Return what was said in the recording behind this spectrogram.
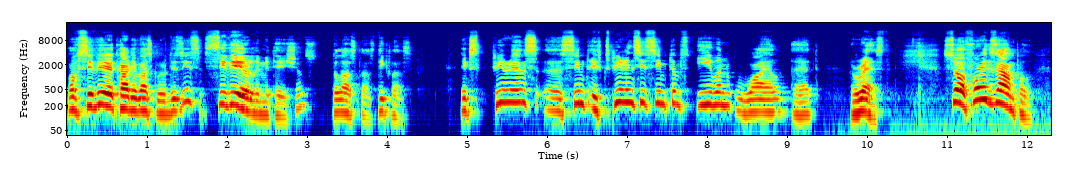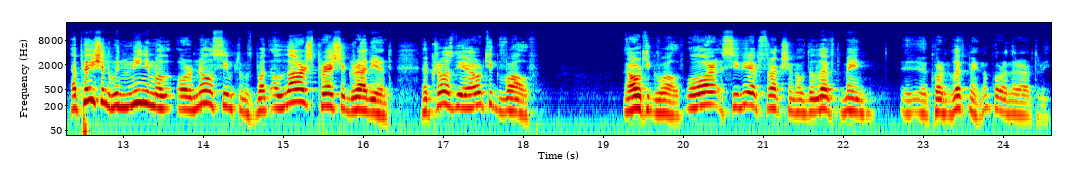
of severe cardiovascular disease, severe limitations, the last class, D class, experience, uh, experiences symptoms even while at rest. So, for example, a patient with minimal or no symptoms but a large pressure gradient across the aortic valve, aortic valve, or severe obstruction of the left main, uh, left main, no coronary artery,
